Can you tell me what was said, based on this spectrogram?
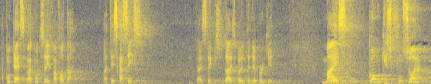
Acontece, vai acontecer isso, vai faltar. Vai ter escassez. Então você tem que estudar isso para entender por quê. Mas como que isso funciona?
